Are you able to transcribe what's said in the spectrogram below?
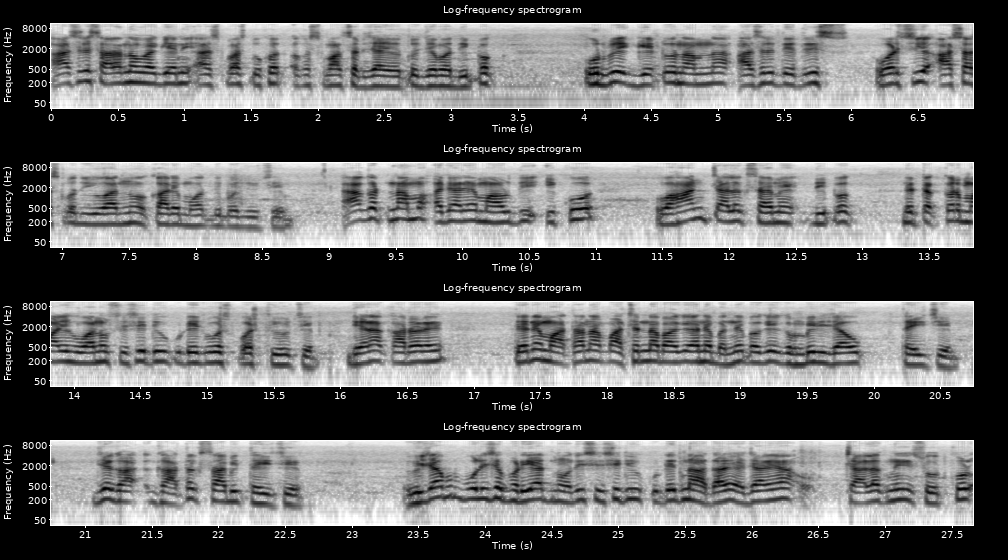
આશરે સાડા નવ વાગ્યાની આસપાસ દુઃખદ અકસ્માત સર્જાયો હતો, જેમાં દીપક ઉર્ફે ગેટો નામના આશરે તેત્રીસ વર્ષીય આશાસ્પદ યુવાનનું અકારે મોત નીપજ્યું છે. આ ઘટનામાં અજાણ્યા મારુતિ ઇકો વાહન ચાલક સામે દીપકને ટક્કર મારી હોવાનું સીસીટીવી ફૂટેજમાં સ્પષ્ટ થયું છે. જેના કારણે તેને માથાના પાછળના ભાગે અને બંને પગે ગંભીર ઇજાઓ થઈ છે, જે ઘાતક સાબિત થઈ છે. વિજાપુર પોલીસે ફરિયાદ નોંધી સીસીટીવી ફૂટેજના આધારે અજાણ્યા ચાલકની શોધખોળ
